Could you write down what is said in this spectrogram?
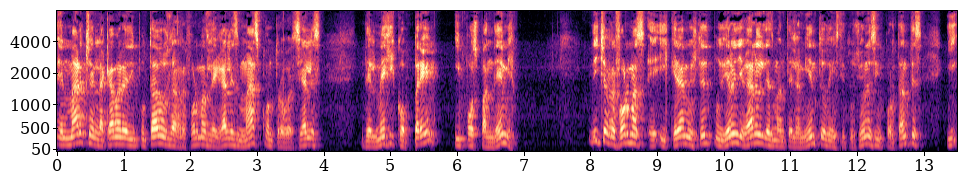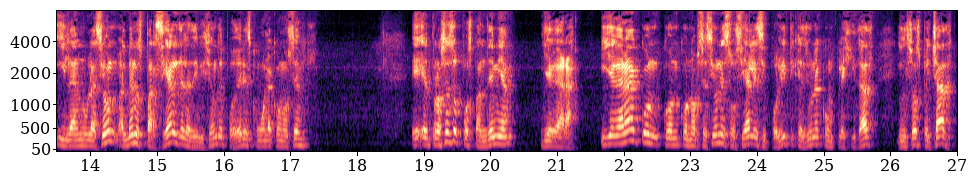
en marcha en la Cámara de Diputados las reformas legales más controversiales del México pre y pospandemia. Dichas reformas, eh, y créame usted, pudieran llegar al desmantelamiento de instituciones importantes y, la anulación, al menos parcial, de la división de poderes como la conocemos. Eh, el proceso pospandemia llegará, y llegará con, con obsesiones sociales y políticas de una complejidad insospechada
